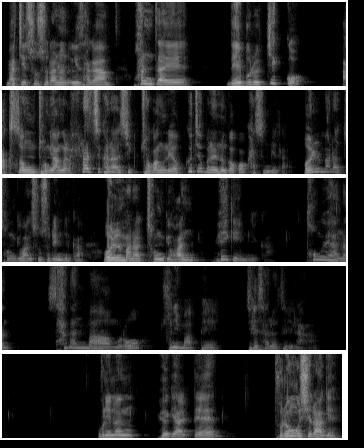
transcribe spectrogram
마치 수술하는 의사가 환자의 내부를 찢고 악성 종양을 하나씩 하나씩 조각내어 끄집어내는 것과 같습니다. 얼마나 정교한 수술입니까? 얼마나 정교한 회개입니까? 통회하는 상한 마음으로 주님 앞에 제사를 드리라. 우리는 회개할 때 두루뭉실하게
